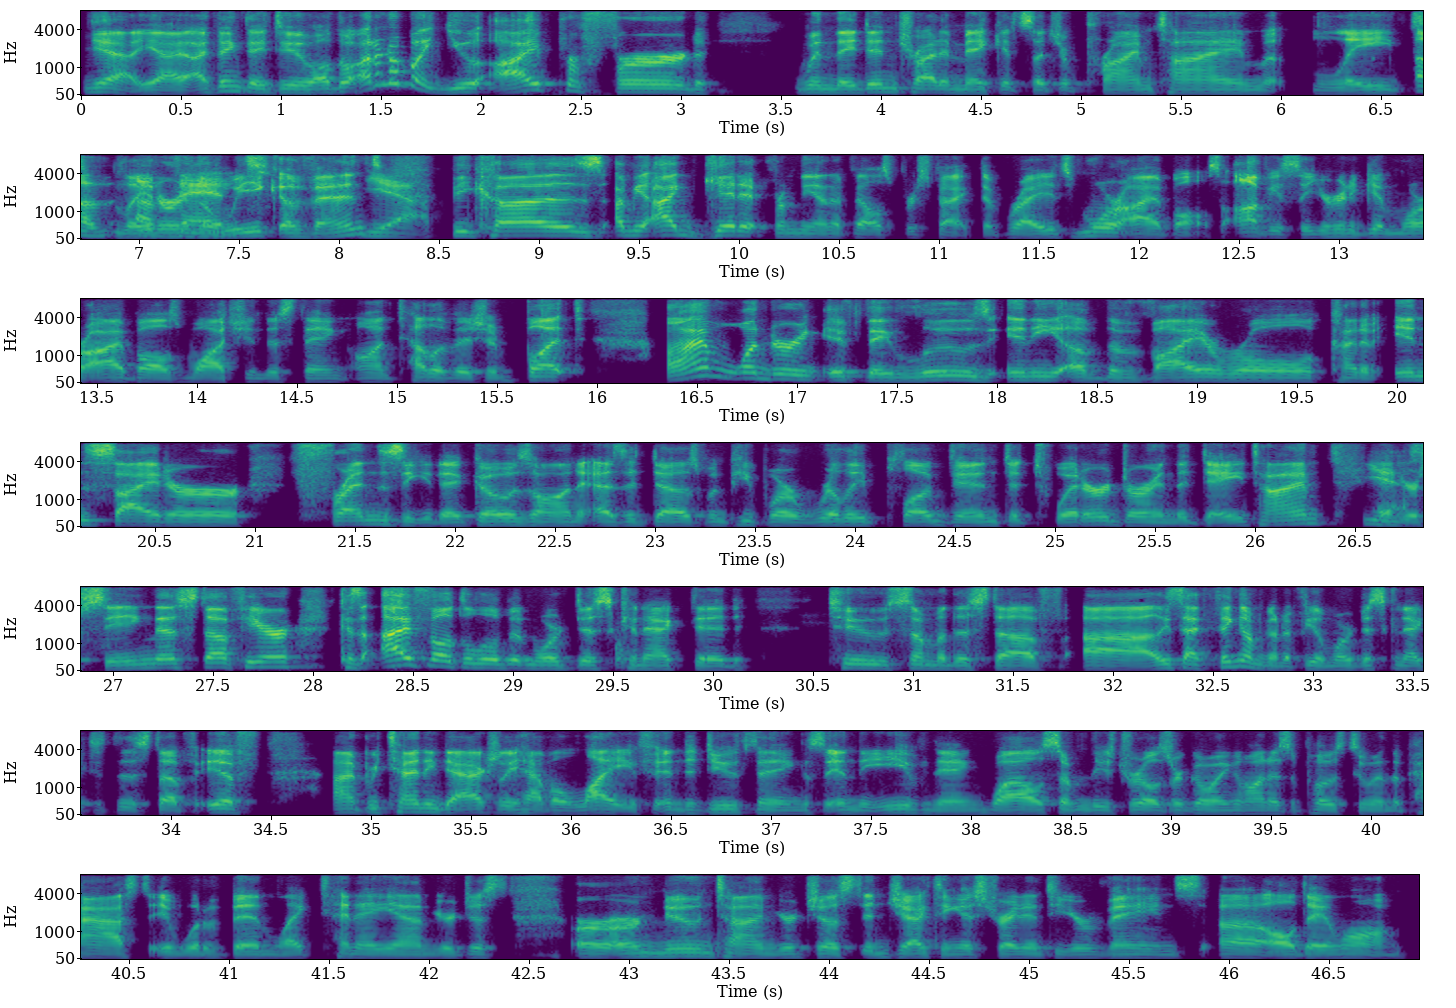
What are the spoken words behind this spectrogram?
Yeah, yeah, I think they do. Although I don't know about you, I preferred when they didn't try to make it such a prime time late A- later in the week event Yeah, because I mean I get it from the NFL's perspective right? It's more eyeballs. Obviously you're going to get more eyeballs watching this thing on television but I'm wondering if they lose any of the viral kind of insider frenzy that goes on as it does when people are really plugged into Twitter during the daytime and you're seeing this stuff here because I felt a little bit more disconnected to some of this stuff. Uh, at least I think I'm going to feel more disconnected to this stuff if I'm pretending to actually have a life and to do things in the evening while some of these drills are going on, as opposed to in the past, it would have been like 10 a.m. You're just, or, or noon time, you're just injecting it straight into your veins uh, all day long.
